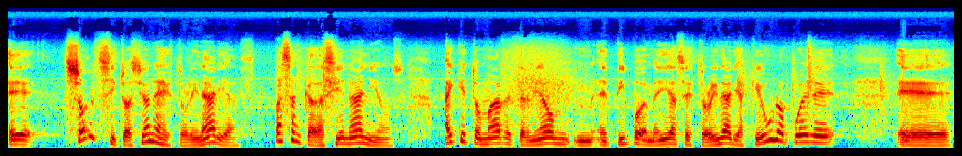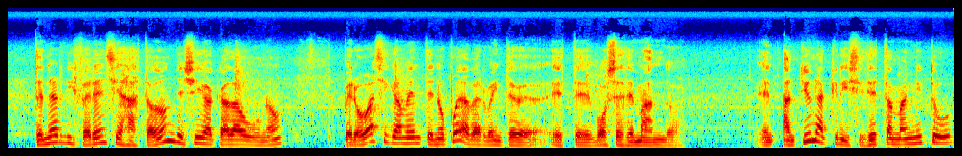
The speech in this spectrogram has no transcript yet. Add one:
Eh, son situaciones extraordinarias, pasan cada 100 años. Hay que tomar determinado mm, eh, tipo de medidas extraordinarias que uno puede eh, tener diferencias hasta dónde llega cada uno, pero básicamente no puede haber 20 este, voces de mando. ante una crisis de esta magnitud,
